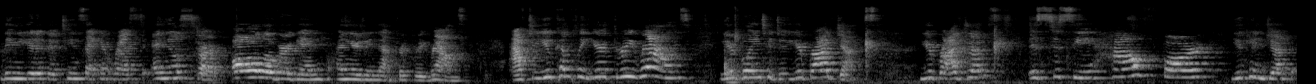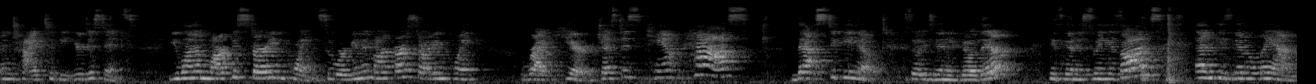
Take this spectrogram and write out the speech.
then you get a 15 second rest and you'll start all over again and you're doing that for three rounds. After you complete your three rounds, you're going to do your broad jumps. Your broad jumps is to see how far you can jump and try to beat your distance. You wanna mark a starting point. So we're gonna mark our starting point right here. Justice can't pass that sticky note. So he's gonna go there, he's gonna swing his arms, and he's gonna land.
